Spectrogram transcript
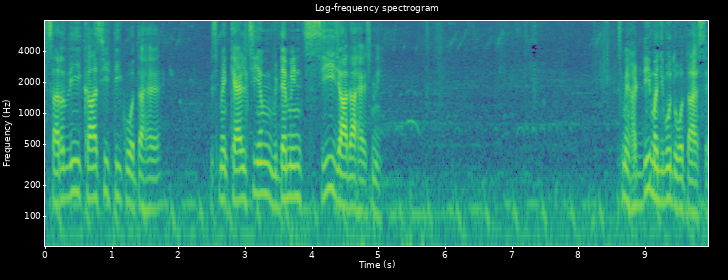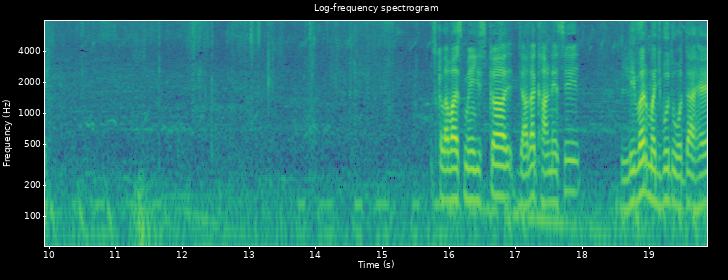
सर्दी, खांसी ठीक होता है। इसमें कैल्शियम विटामिन सी ज़्यादा है इसमें। इसमें हड्डी मज़बूत होता है इससे। उसके अलावा इसमें इसका ज़्यादा खाने से लीवर मज़बूत होता है।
